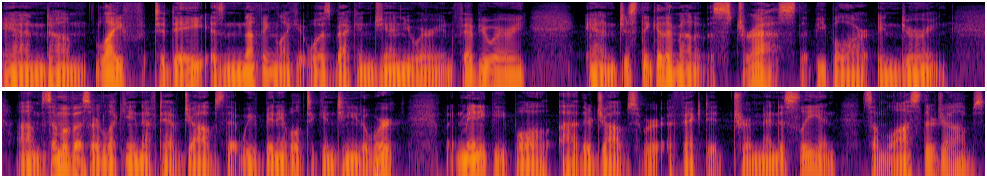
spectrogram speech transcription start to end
And um, life today is nothing like it was back in January and February. And just think of the amount of the stress that people are enduring. Um, some of us are lucky enough to have jobs that we've been able to continue to work, but many people, uh, their jobs were affected tremendously, and some lost their jobs.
